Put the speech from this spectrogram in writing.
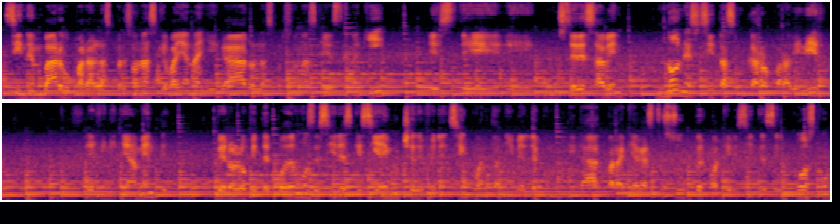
Sin embargo, para las personas que vayan a llegar o las personas que estén aquí, este, eh, como ustedes saben, no necesitas un carro para vivir, definitivamente. Pero lo que te podemos decir es que sí hay mucha diferencia en cuanto a nivel de para que hagas tu súper, para que visites el Costco,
